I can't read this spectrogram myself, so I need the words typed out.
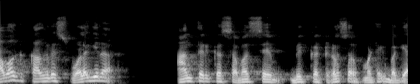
ಆವಾಗ ಕಾಂಗ್ರೆಸ್ ಒಳಗಿನ ಆಂತರಿಕ ಸಮಸ್ಯೆ ಬಿಕ್ಕಟ್ಟುಗಳು ಸ್ವಲ್ಪ ಮಟ್ಟಿಗೆ ಬಗ್ಗೆ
